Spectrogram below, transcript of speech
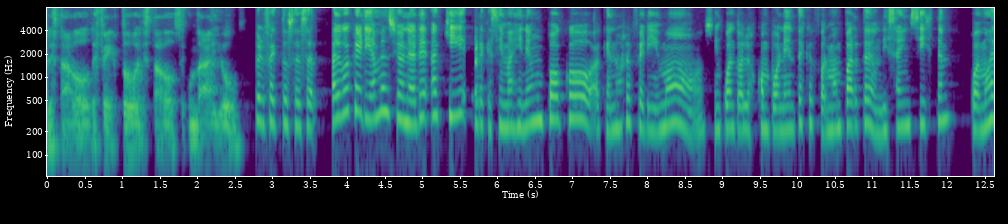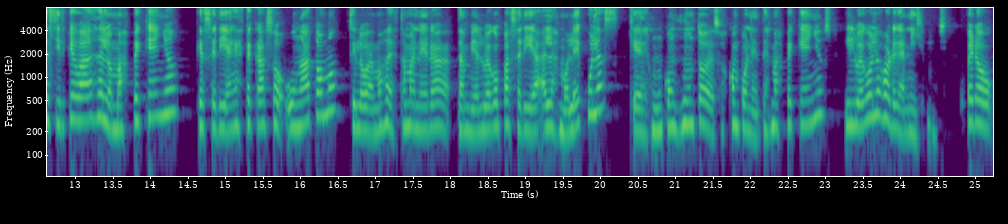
el estado de efecto, el estado secundario. Perfecto, César. Algo que quería mencionar aquí para que se imaginen un poco a qué nos referimos en cuanto a los componentes que forman parte de un design system. Podemos decir que va desde lo más pequeño, que sería en este caso un átomo. Si lo vemos de esta manera, también luego pasaría a las moléculas, que es un conjunto de esos componentes más pequeños, y luego los organismos pero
